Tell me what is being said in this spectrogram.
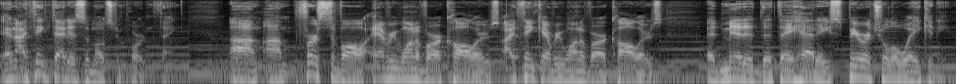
And I think that is the most important thing. Um, um, first of all, every one of our callers, I think every one of our callers admitted that they had a spiritual awakening.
